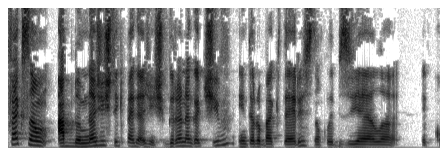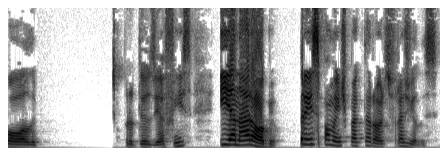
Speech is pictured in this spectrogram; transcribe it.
Infecção abdominal, a gente tem que pegar, gente, gram negativo, enterobactérias, então Klebsiella, E. coli, proteus e afins, e anaeróbio, principalmente bacteroides fragiles.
